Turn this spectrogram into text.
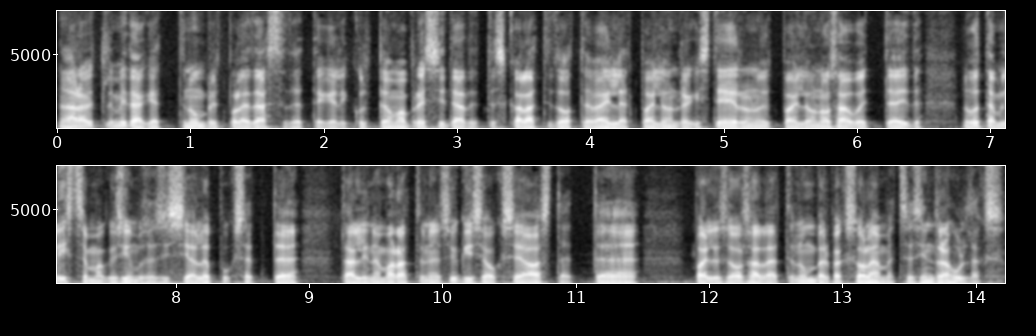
no ära ütle midagi, et numbrid pole tähtsad, et tegelikult te oma pressiteadetes ka alati toote välja, et palju on registreerunuid, palju on osavõtjaid, no võtame lihtsama küsimuse siis siia lõpuks, et eh, Tallinna maratoni sügisjooks see aasta, et eh, palju see osalejate number peaks olema, et see sind rahuldaks?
